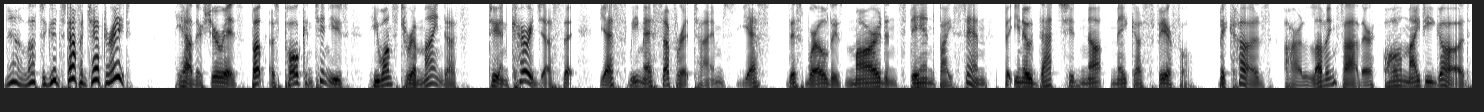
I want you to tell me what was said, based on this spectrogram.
yeah, lots of good stuff in chapter 8. Yeah, there sure is. But as Paul continues, he wants to remind us, to encourage us that yes, we may suffer at times. Yes, this world is marred and stained by sin, but you know, that should not make us fearful because our loving Father, Almighty God,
